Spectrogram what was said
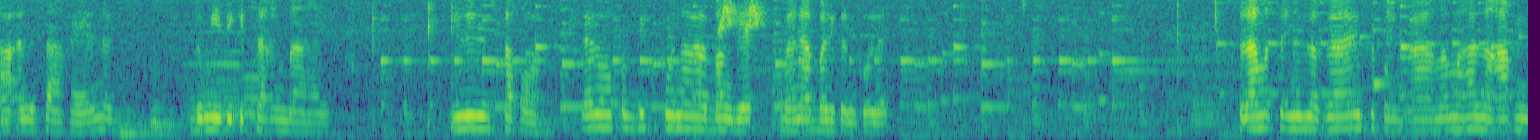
ah, ano sa akin, nag, dumidikit sa aking bahay. Nililista ko. Pero pag di ko po nabanggit, banabalikan ko ulit. Salamat sa inyo lahat guys sa pagmamahal ng aking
